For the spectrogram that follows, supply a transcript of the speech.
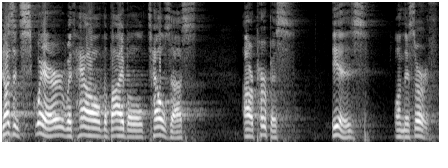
doesn't square with how the Bible tells us our purpose is on this earth.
